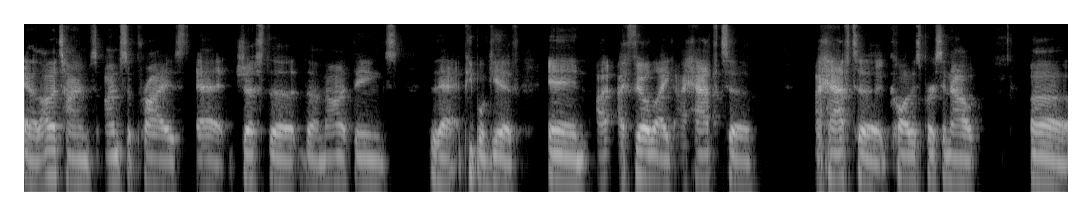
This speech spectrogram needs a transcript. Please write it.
And a lot of times, I'm surprised at just the the amount of things that people give, and I, I feel like I have to I have to call this person out. Uh,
